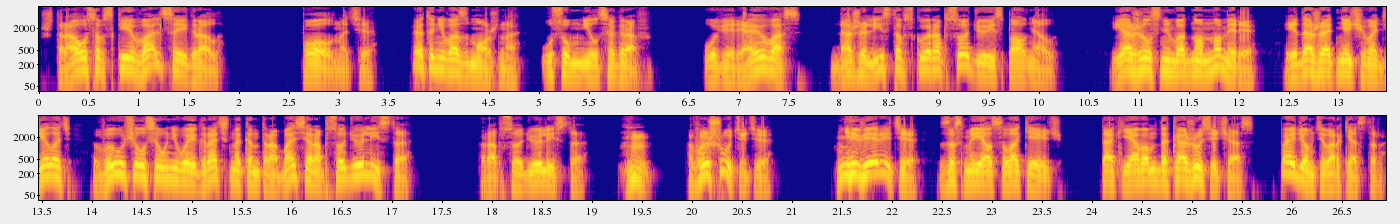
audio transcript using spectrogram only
Штраусовские вальсы играл. Полноте. Это невозможно, усомнился граф. Уверяю вас, даже листовскую рапсодию исполнял. Я жил с ним в одном номере, и даже от нечего делать выучился у него играть на контрабасе рапсодию листа. Рапсодию листа. Хм, вы шутите. Не верите? — засмеялся Лакеич. «Так я вам докажу сейчас. Пойдемте в оркестр».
